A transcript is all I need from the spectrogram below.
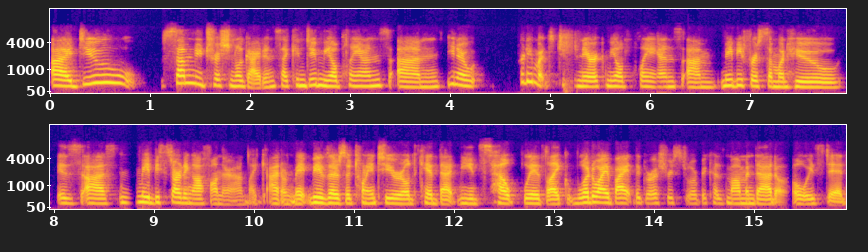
I do some nutritional guidance. I can do meal plans. Um, you know, pretty much generic meal plans, um, maybe for someone who is uh, maybe starting off on their own. Like, I don't know, maybe there's a 22 year old kid that needs help with like, what do I buy at the grocery store because mom and dad always did.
